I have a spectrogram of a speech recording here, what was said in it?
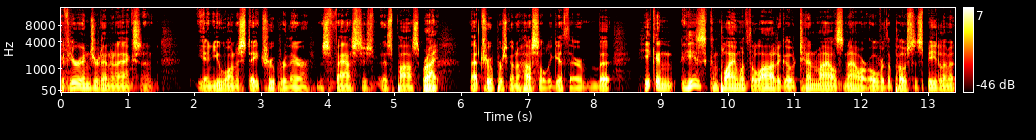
if you're injured in an accident, and you want a state trooper there as fast as, as possible, right? that trooper's going to hustle to get there. But he can he's complying with the law to go 10 miles an hour over the posted speed limit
